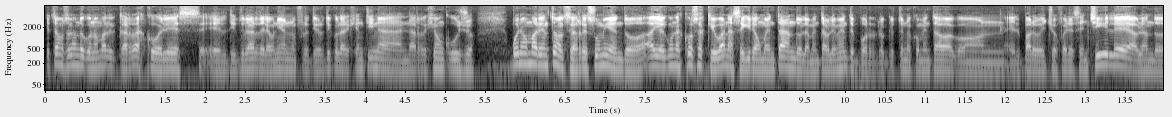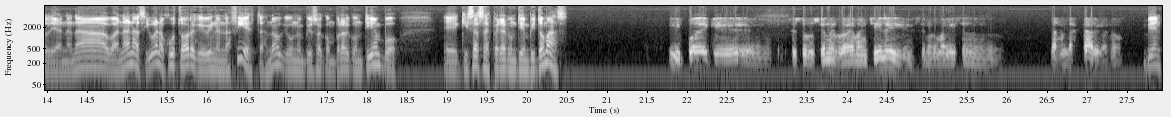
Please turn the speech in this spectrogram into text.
estamos hablando con Omar Carrasco, él es el titular de la Unión Frutihortícola Argentina en la región Cuyo. Bueno, Omar, entonces, resumiendo, hay algunas cosas que van a seguir aumentando, lamentablemente, por lo que usted nos comentaba con el paro de choferes en Chile, hablando de ananá, bananas, y bueno, justo ahora que vienen las fiestas, ¿no? Que uno empieza a comprar con tiempo, eh, quizás a esperar un tiempito más. Y puede que se solucione el problema en Chile y se normalicen las, las cargas, ¿no? Bien,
